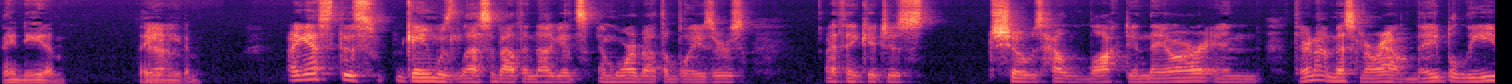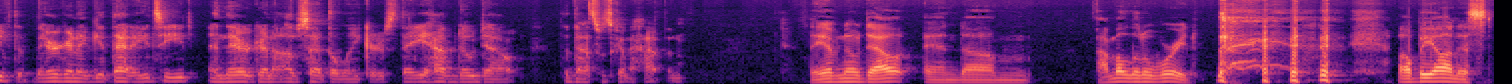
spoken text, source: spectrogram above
they need him. They yeah. need him. I guess this game was less about the Nuggets and more about the Blazers. I think it just shows how locked in they are, and they're not messing around. They believe that they're going to get that eight seed and they're going to upset the Lakers. They have no doubt that that's what's going to happen. They have no doubt, and um, I'm a little worried. I'll be honest.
